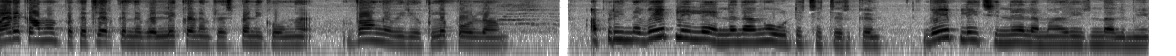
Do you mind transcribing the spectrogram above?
மறக்காமல் பக்கத்தில் இருக்க இந்த வெள்ளைக்கான ப்ரெஸ் பண்ணிக்கோங்க. வாங்க வீடியோக்குள்ளே போகலாம் அப்படி இந்த வேப்பிலையில் என்னதாங்க ஊட்டச்சத்து இருக்குது வேப்பிலை சின்ன இலை மாதிரி இருந்தாலுமே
